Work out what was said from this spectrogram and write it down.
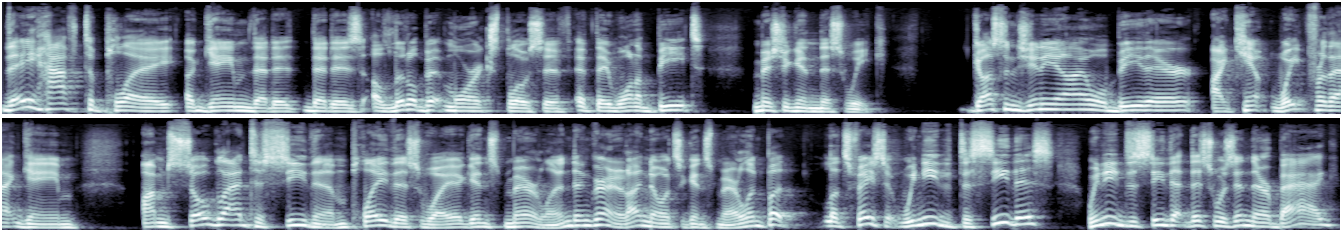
they have to play a game that is that is a little bit more explosive if they want to beat Michigan this week. Gus and Jenny and I will be there. I can't wait for that game. I'm so glad to see them play this way against Maryland. And granted, I know it's against Maryland, but let's face it, we needed to see this. We needed to see that this was in their bag.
